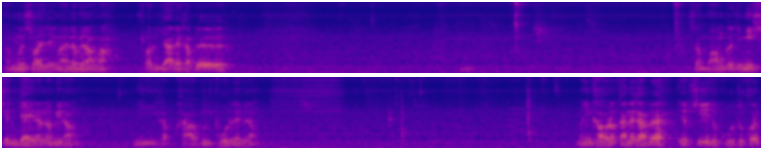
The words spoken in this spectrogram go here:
เอามือสวยจังน่อยนะพี่น้องเนาะขออนุญาตได้ครับเด้อสมองก็จะมีเส้นใยแล้วนะพี่น้อง นี่ครับขาวพูนๆเลยพี่น้องมันเขาต้องกันนะครับเด้อเอฟซีทุกคู่ทุกคน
